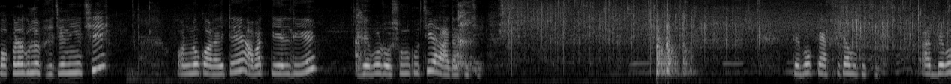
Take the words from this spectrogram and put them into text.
পকোড়াগুলো ভেজে নিয়েছি। অন্য কড়াইতে আবার তেল দিয়ে দেব রসুন কুচি আর আদা কুচি। দেবো ক্যাপসিকাম কুচি আর দেবো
